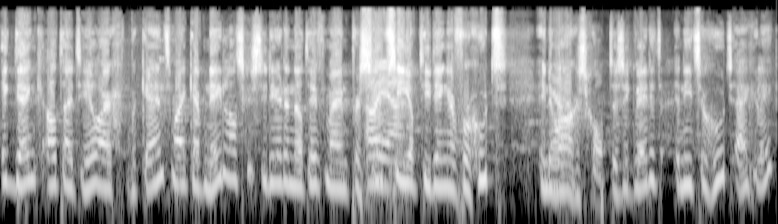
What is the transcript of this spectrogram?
ik denk altijd heel erg bekend, maar ik heb Nederlands gestudeerd en dat heeft mijn perceptie oh ja. op die dingen voorgoed in de ja. war geschopt. Dus ik weet het niet zo goed eigenlijk.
